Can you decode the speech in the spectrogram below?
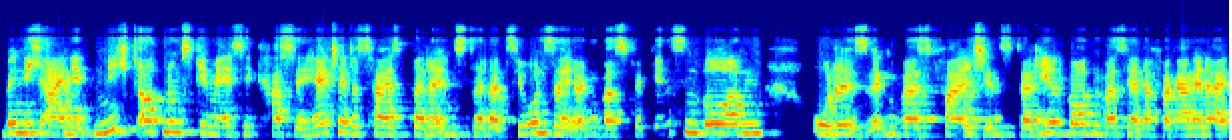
Wenn ich eine nicht ordnungsgemäße Kasse hätte, das heißt, bei der Installation sei irgendwas vergessen worden oder ist irgendwas falsch installiert worden, was ja in der Vergangenheit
